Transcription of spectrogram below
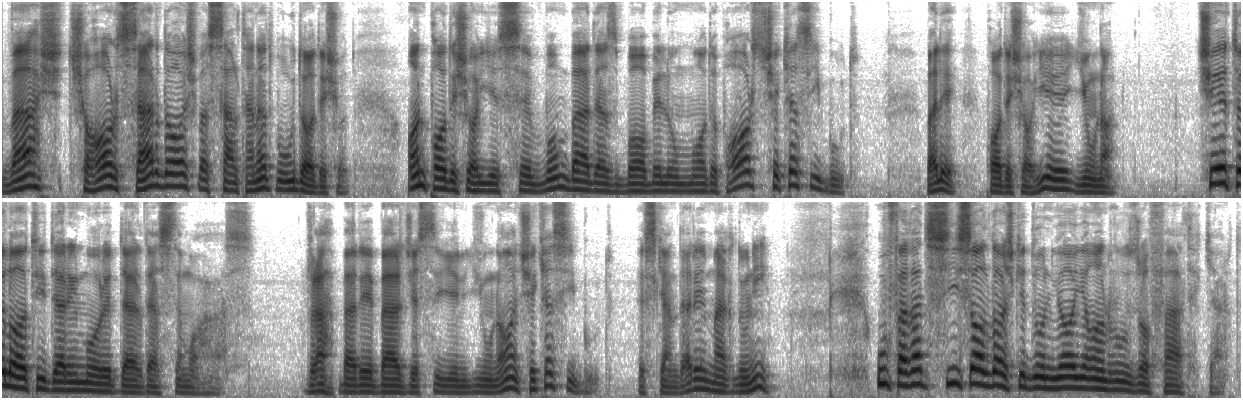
وحش چهار سر داشت و سلطنت به او داده شد. آن پادشاهی سوم بعد از بابل و ماد و پارس چه کسی بود؟ بله پادشاهی یونان. چه اطلاعاتی در این مورد در دست ما هست؟ رهبر برجسته یونان چه کسی بود؟ اسکندر مقدونی او فقط سی سال داشت که دنیای آن روز را فتح کرد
